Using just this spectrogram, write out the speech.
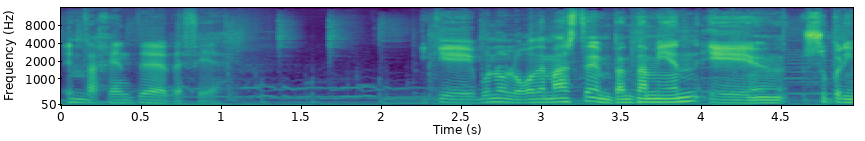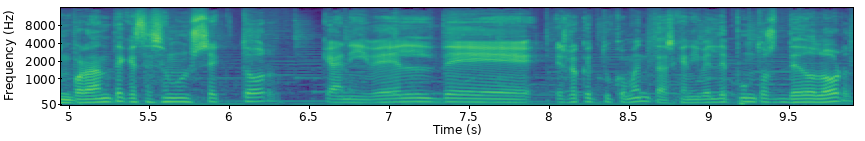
esta gente es de fiar. Que, bueno, luego además, en plan también, eh, súper importante que estés en un sector que a nivel de. Es lo que tú comentas, que a nivel de puntos de dolor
